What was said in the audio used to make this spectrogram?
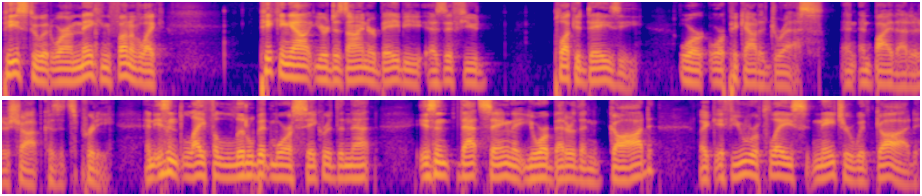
piece to it where i'm making fun of like picking out your designer baby as if you'd pluck a daisy or or pick out a dress and, and buy that at a shop because it's pretty. And isn't life a little bit more sacred than that? Isn't that saying that you're better than god? Like if you replace nature with god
